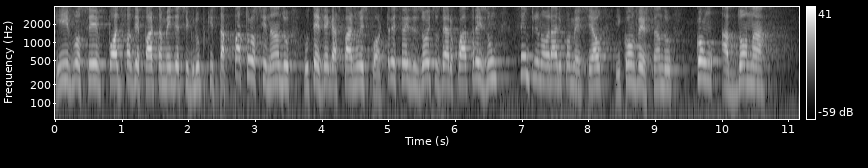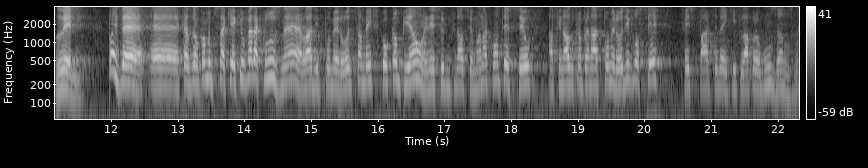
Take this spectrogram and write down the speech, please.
e você pode fazer parte também desse grupo que está patrocinando o TV Gaspar no Esporte. 3318-0431, sempre no horário comercial e conversando com a dona Lene. Pois é, é, Casão, como eu destaquei aqui, o Veracruz, né, lá de Pomerode, também ficou campeão. E nesse último final de semana aconteceu a final do Campeonato Pomerode e você fez parte da equipe lá por alguns anos, né?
